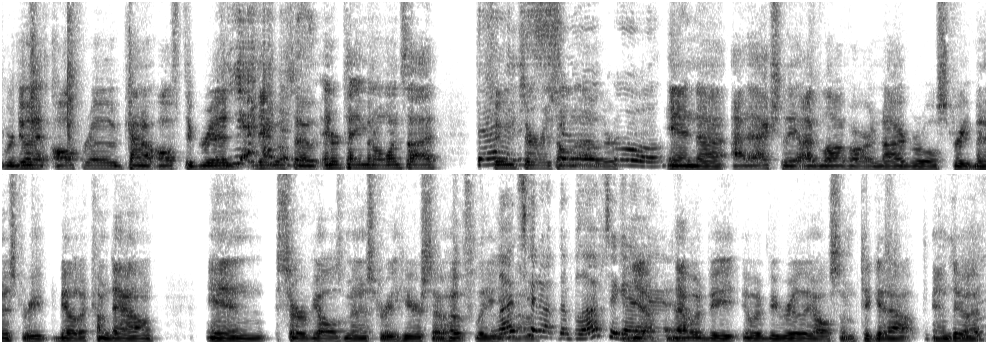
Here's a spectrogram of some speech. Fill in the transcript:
we're doing it off road, kind of off the grid Yes. So entertainment on one side, That food service so on the other. Cool. and uh, I'd actually, I'd love our inaugural street ministry to be able to come down and serve y'all's ministry here. So hopefully, Let's um, hit up the bluff together. yeah, that would be it. Would be really awesome to get out and do it.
